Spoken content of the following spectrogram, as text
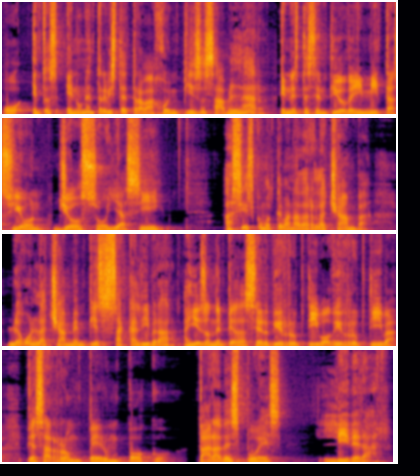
o entonces en una entrevista de trabajo empiezas a hablar en este sentido de imitación, yo soy así, Así es como te van a dar la chamba. Luego en la chamba empiezas a calibrar. Ahí es donde empiezas a ser disruptivo o disruptiva. Empiezas a romper un poco para después liderar.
